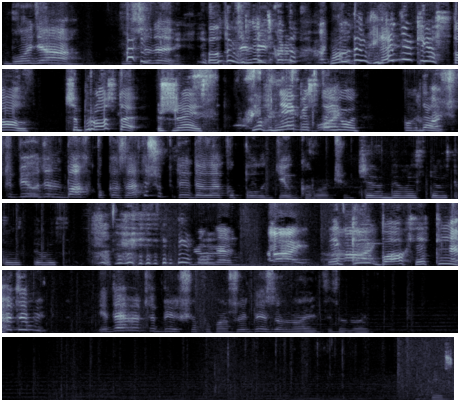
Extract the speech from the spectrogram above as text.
Бодя! Іди сюди! Валентин, Ти глянь, коротше, Валентин, глянь, як я став. Це просто жесть. Я в небі стою. Богдан. Хочу тобі один баг показати, щоб ти далеко полетів, коротше. Чи дивись, дивись, дивись, дивись. Ну, не- Ай! Який баг, який? Де тобі? Ідемо я тобі що покажу. Іди за мною, іди за мною. Десь.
